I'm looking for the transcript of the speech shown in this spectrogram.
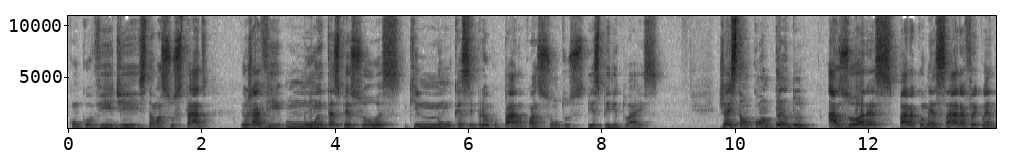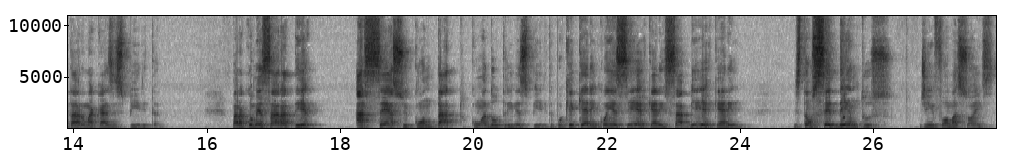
com Covid, estão assustados eu já vi muitas pessoas que nunca se preocuparam com assuntos espirituais, já estão contando as horas para começar a frequentar uma casa espírita, para começar a ter acesso e contato com a doutrina espírita, porque querem conhecer, querem saber, querem estão sedentos de informações.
